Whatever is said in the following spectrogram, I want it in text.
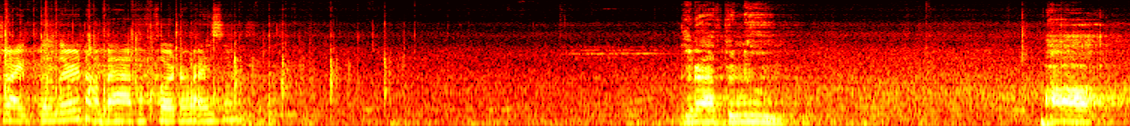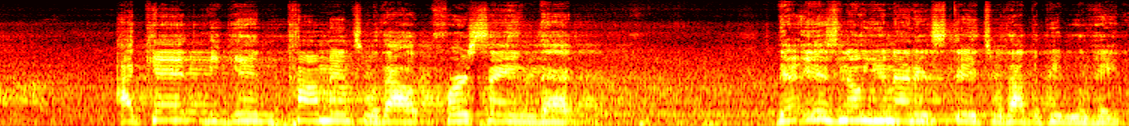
Dwight Bullard on behalf of Florida Rising. Good afternoon. Uh, I can't begin comments without first saying that there is no United States without the people of Haiti.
